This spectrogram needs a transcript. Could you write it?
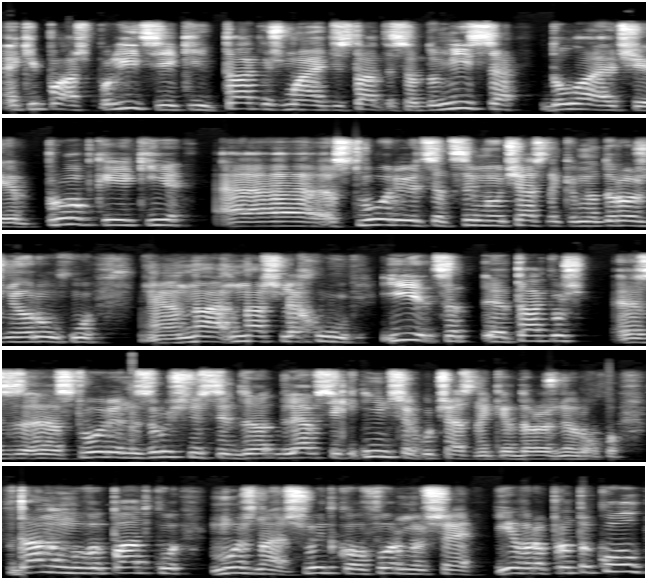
екіпаж поліції, який також має дістатися до місця, долаючи пробки, які е, створюються цими учасниками дорожнього руху е, на, на шляху, і це е, також е, е, створює незручності для всіх інших учасників дорожнього руху. В даному випадку можна швидко оформивши європротокол.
